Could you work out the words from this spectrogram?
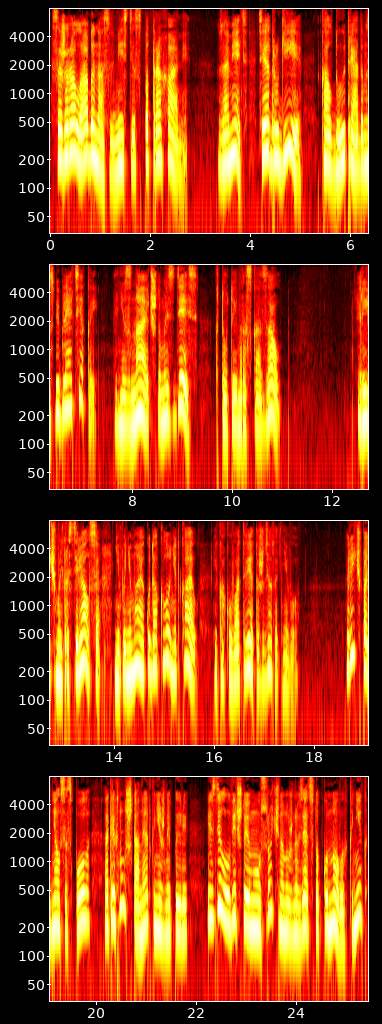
сожрала бы нас вместе с потрохами». Заметь, те другие колдуют рядом с библиотекой. Они знают, что мы здесь. Кто-то им рассказал. Ричмольд растерялся, не понимая, куда клонит Кайл и какого ответа ждет от него. Рич поднялся с пола, отряхнул штаны от книжной пыли и сделал вид, что ему срочно нужно взять стопку новых книг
